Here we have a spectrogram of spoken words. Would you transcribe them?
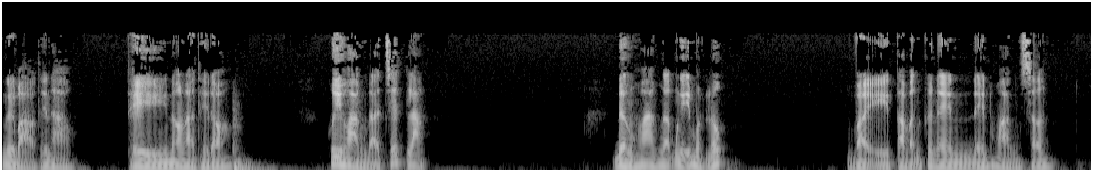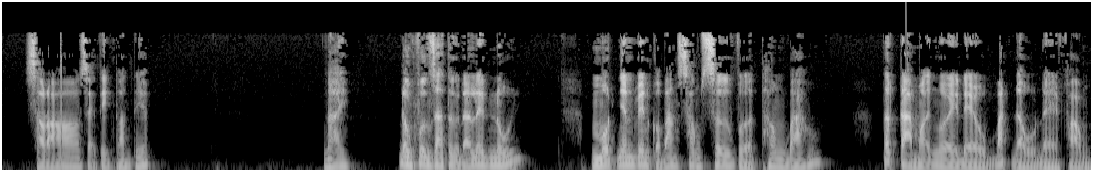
Người bảo thế nào? Thì nó là thế đó. Huy Hoàng đã chết lặng. Đường Hoa ngậm nghĩ một lúc. Vậy ta vẫn cứ nên đến Hoàng Sơn. Sau đó sẽ tính toán tiếp. Này, Đông Phương Gia Tử đã lên núi. Một nhân viên của bang song sư vừa thông báo. Tất cả mọi người đều bắt đầu đề phòng.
